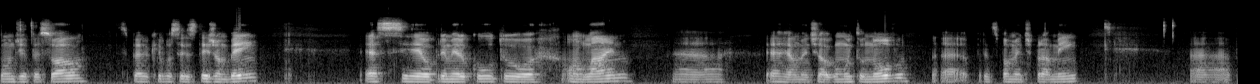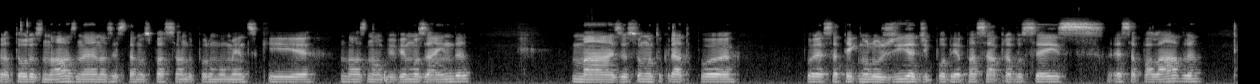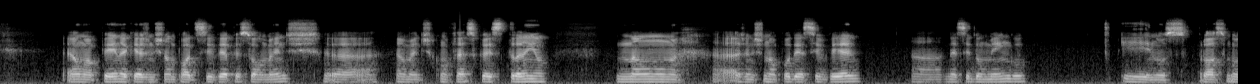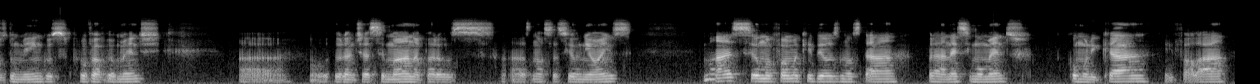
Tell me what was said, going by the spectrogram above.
Bom dia, pessoal. Espero que vocês estejam bem. Esse é o primeiro culto online. É, é realmente algo muito novo, é, principalmente para mim, é, para todos nós. Né? Nós estamos passando por um momento que nós não vivemos ainda, mas eu sou muito grato por, por essa tecnologia de poder passar para vocês essa palavra. É uma pena que a gente não pode se ver pessoalmente. Uh, realmente confesso que é estranho não a gente não poder se ver uh, nesse domingo e nos próximos domingos, provavelmente, uh, ou durante a semana para os, as nossas reuniões. Mas é uma forma que Deus nos dá para, nesse momento, comunicar e falar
